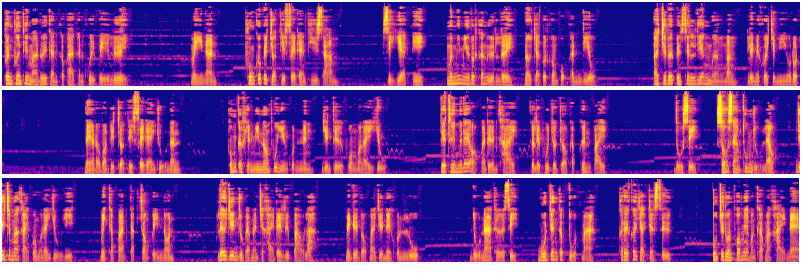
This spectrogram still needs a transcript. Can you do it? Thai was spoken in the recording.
เพื่อนๆที่มาด้วยกันก็พากันคุยไปเรื่อย ไม่นานผมก็ไปจอดติดไฟแดงที่สามสี่แยกนี้มันไม่มีรถคันอื่นเลย นอกจากรถของผมคันเดียว อาจจะด้วยเป็นเส้นเลี่ยงเมืองมั้งเลยไม่ค่อยจะมีรถ ในระหว่างที่จอดติดไฟแดงอยู่นั้น ผมกับเห็นมีน้องผู้หญิงคนหนึ่งยืนถือพวงมาลัยอยู่ แต่เธอไม่ได้ออกมาเดินขาย ก็เลยพูดหยอกๆกับเพื่อนไป ดูสิสองสามทุ่มอยู่แล้ว ยังจะมาขายพวงมาลัยอยู่อีก ไม่กลับบ้านกลับช่องไปนอน แล้วยืนอยู่แบบนั้นจะขายได้หรือเปล่าล่ะ ไม่เดินออกมายืนให้คนรู้ ดูหน้าเธอสิ บูดยังกับตูดหมาใครก็อยากจะซื้อ คงจะโดนพ่อแม่บังคับมาขายแน่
